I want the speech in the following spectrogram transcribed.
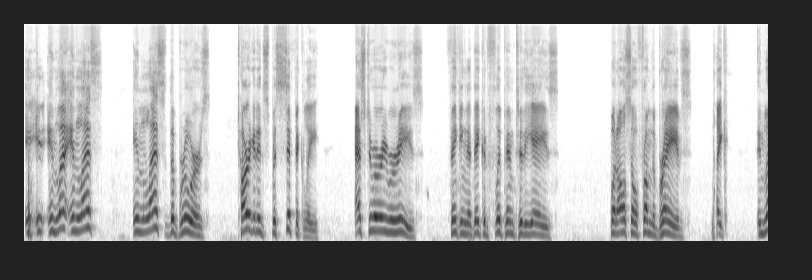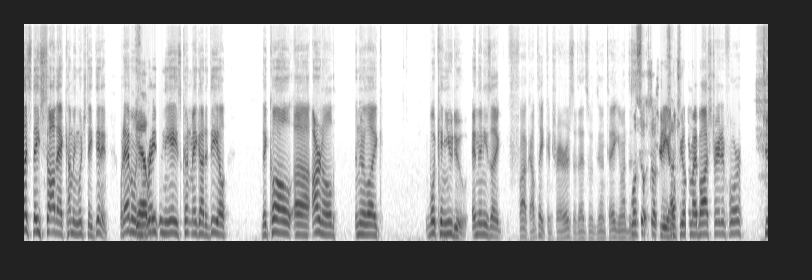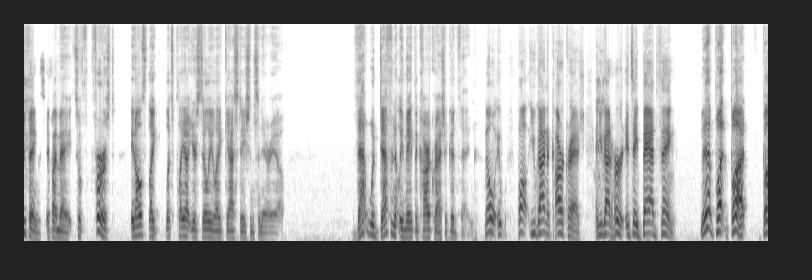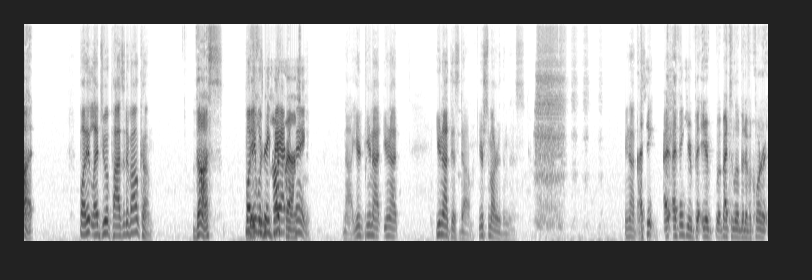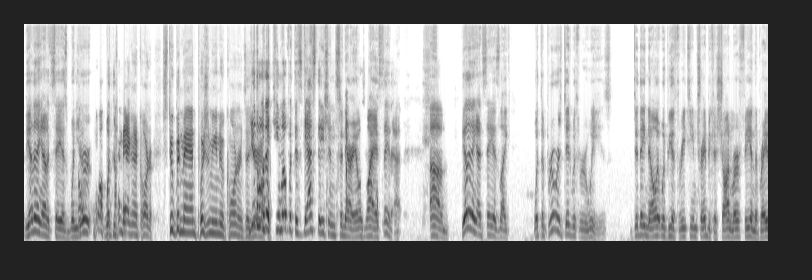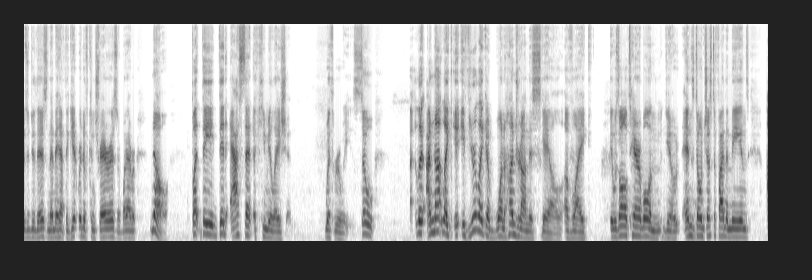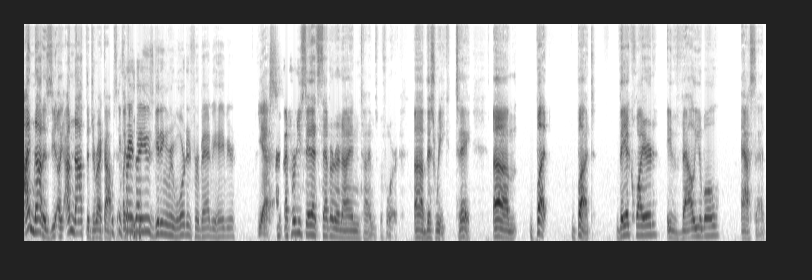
unless unless unless the Brewers targeted specifically Esteury Ruiz thinking that they could flip him to the A's, but also from the Braves. Like, unless they saw that coming, which they didn't. What happened was the Braves and the A's couldn't make out a deal. They call uh, Arnold and they're like, what can you do? And then he's like, fuck, I'll take Contreras if that's what it's going to take. You want this well, so, so, shitty so, outfielder my boss traded for? Two things, if I may. So, first, it also like, let's play out your silly, like, gas station scenario that would definitely make the car crash a good thing. No, it, Paul, you got in a car crash and you got hurt. It's a bad thing. Yeah, but but but but it led to a positive outcome. Thus, but it was a bad crash. thing. No, you're you're not you're not you're not this dumb. You're smarter than this. You're not. I think I, I, think you're you're back to a little bit of a corner. The other thing I would say is when oh, you're oh, what the I'm back in a corner. Stupid man pushes me into a corner and says you're, you're the one that came up with this gas station scenario. Is why I say that. Um, the other thing I'd say is like what the Brewers did with Ruiz. Did they know it would be a three-team trade because Sean Murphy and the Braves would do this, and then they'd have to get rid of Contreras or whatever? No, but they did asset accumulation with Ruiz. So I'm not like if you're like a 100 on this scale of like it was all terrible and you know ends don't justify the means. I'm not as like I'm not the direct opposite. What's the like, phrase I use: getting rewarded for bad behavior. Yes, I've heard you say that seven or nine times before uh, this week today. Um, but but they acquired a valuable asset,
